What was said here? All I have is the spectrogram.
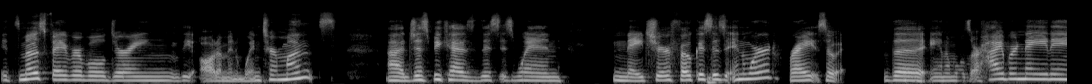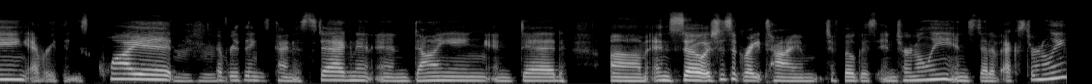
it's most favorable during the autumn and winter months, uh, just because this is when nature focuses inward, right? So the animals are hibernating, everything's quiet, Mhm. everything's kind of stagnant and dying and dead. Um, and so it's just a great time to focus internally instead of externally.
